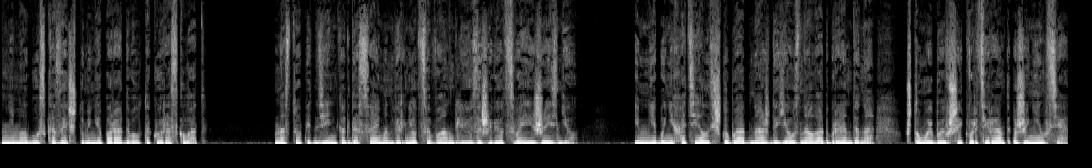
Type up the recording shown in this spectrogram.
Не могу сказать, что меня порадовал такой расклад. Наступит день, когда Саймон вернется в Англию и заживет своей жизнью. И мне бы не хотелось, чтобы однажды я узнала от Брэндона, что мой бывший квартирант женился.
